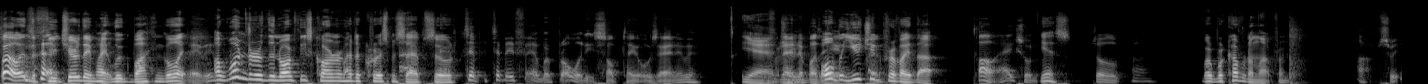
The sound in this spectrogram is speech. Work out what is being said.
Well, in the future, they might look back and go like, Maybe. "I wonder if the Northeast Corner had a Christmas episode." to, to be fair, we probably need subtitles anyway. Yeah, For anybody- Oh, but YouTube provide that. Oh, excellent. Yes, So, we're, we're covered on that front. ah, sweet.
